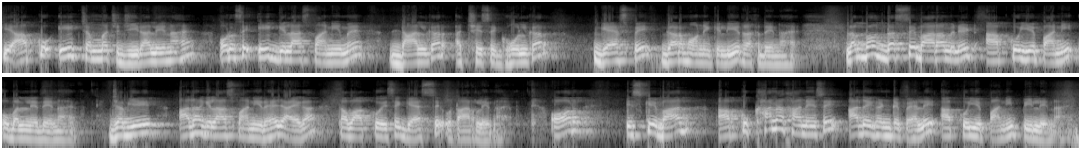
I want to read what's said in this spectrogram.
कि आपको एक चम्मच जीरा लेना है और उसे एक गिलास पानी में डालकर अच्छे से घोलकर गैस पे गर्म होने के लिए रख देना है। लगभग 10 से 12 मिनट आपको ये पानी उबलने देना है। जब ये आधा गिलास पानी रह जाएगा, तब आपको इसे गैस से उतार लेना है। और इसके बाद आपको खाना खाने से आधे घंटे पहले आपको ये पानी पी लेना है।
